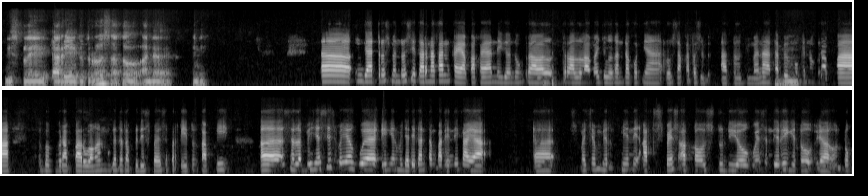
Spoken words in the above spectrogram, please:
display karya itu terus atau ada ini? Uh, enggak terus menerus sih karena kan kayak pakaian digantung terlalu terlalu lama juga kan takutnya rusak atau atau gimana tapi hmm. mungkin beberapa beberapa ruangan mungkin tetap di display seperti itu tapi uh, selebihnya sih sebenarnya gue ingin menjadikan tempat ini kayak uh, semacam mini art space atau studio gue sendiri gitu ya untuk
